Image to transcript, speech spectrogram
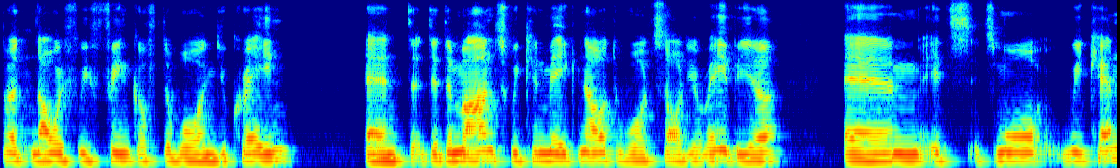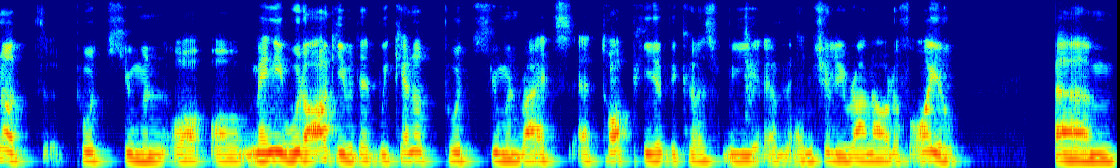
But now, if we think of the war in Ukraine and the, demands we can make now towards Saudi Arabia, um, it's it's more we cannot put human or or many would argue that we cannot put human rights at top here because we eventually run out of oil. Um,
